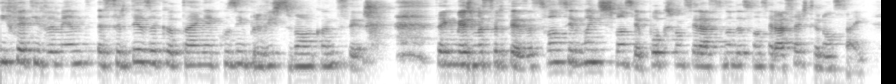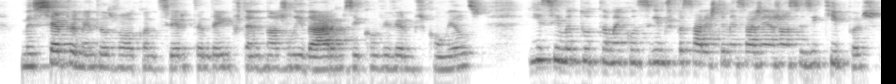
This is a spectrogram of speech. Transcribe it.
efetivamente a certeza que eu tenho é que os imprevistos vão acontecer. tenho mesmo a certeza. Se vão ser muitos, se vão ser poucos, se vão ser à segunda, se vão ser à sexta, eu não sei mas certamente eles vão acontecer, portanto é importante nós lidarmos e convivermos com eles e acima de tudo também conseguirmos passar esta mensagem às nossas equipas,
